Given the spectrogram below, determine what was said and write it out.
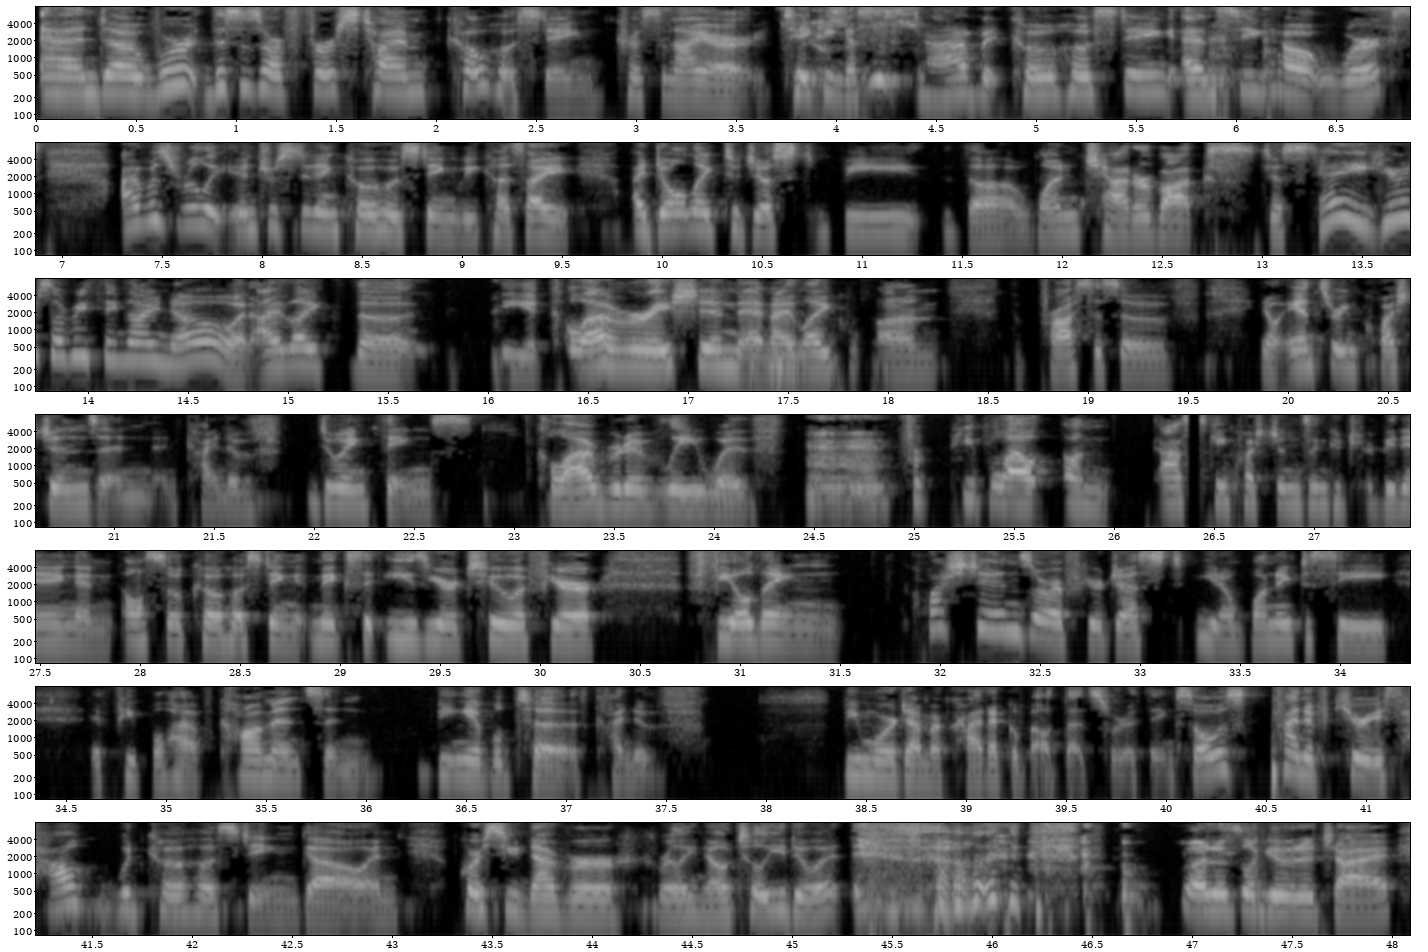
and uh, we're this is our first time co-hosting. Chris and i are taking Yes, a stab at co-hosting and seeing how it works. I was really interested in co-hosting because i i don't like to just be the one chatterbox just hey here's everything i know and i like the the collaboration and i like um, the process of you know answering questions and, and kind of doing things collaboratively with hmm for people out on asking questions and contributing and also co-hosting it makes it easier too if you're fielding questions or if you're just you know wanting to see if people have comments and being able to kind of be more democratic about that sort of thing. So i was kind of curious how would co-hosting go? And of course you never really know till you do it. So might as well give it a try.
